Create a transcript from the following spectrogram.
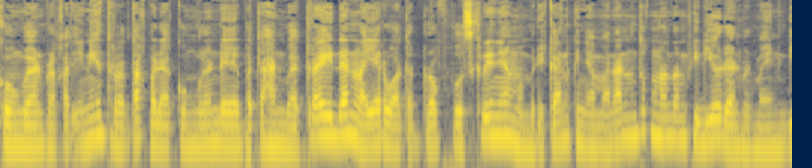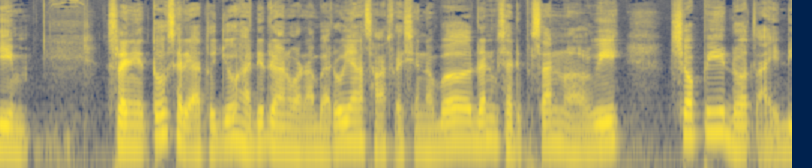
Keunggulan perangkat ini terletak pada keunggulan daya bertahan baterai dan layar water drop full screen yang memberikan kenyamanan untuk menonton video dan bermain game. Selain itu, seri A7 hadir dengan warna baru yang sangat fashionable dan bisa dipesan melalui shopee.id.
